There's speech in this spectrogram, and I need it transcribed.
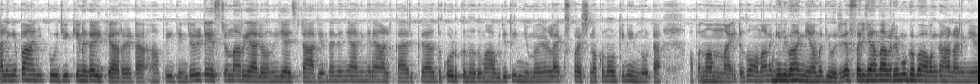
അല്ലെങ്കിൽ പാനിപ്പൂരിയൊക്കെയാണ് കഴിക്കാറ് കേട്ടോ. അപ്പോൾ ഇതിന്റെ ഒരു ടേസ്റ്റ് ഒന്ന് അറിയാലോ എന്ന് വിചാരിച്ചിട്ട് ആദ്യം തന്നെ ഞാനിങ്ങനെ ആൾക്കാർക്ക് അത് കൊടുക്കുന്നതും അവർ തിന്നുമ്പോഴുള്ള എക്സ്പ്രഷനൊക്കെ നോക്കി നിന്നു കേട്ടോ അപ്പം നന്നായിട്ട് തോന്നുകയാണെങ്കിൽ വാങ്ങിയാൽ മതി. ഒരു രസമില്ല എന്ന് അവരുടെ മുഖഭാവം കാണുകയാണെങ്കിൽ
